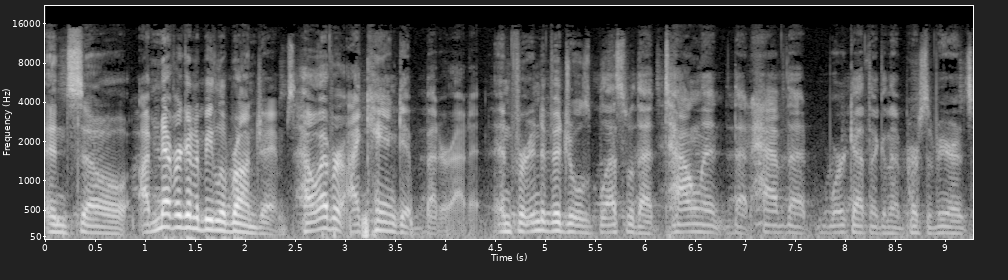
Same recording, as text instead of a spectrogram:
And so I'm never going to be LeBron James. However, I can get better at it. And for individuals blessed with that talent, that have that work ethic and that perseverance,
